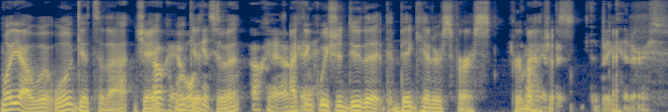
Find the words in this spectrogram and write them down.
Well, yeah, we'll, we'll get to that, Jake. Okay, we'll, we'll get, get, to, it. it. Okay, okay, I think we should do the big hitters first for okay, matches. The big okay. hitters.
